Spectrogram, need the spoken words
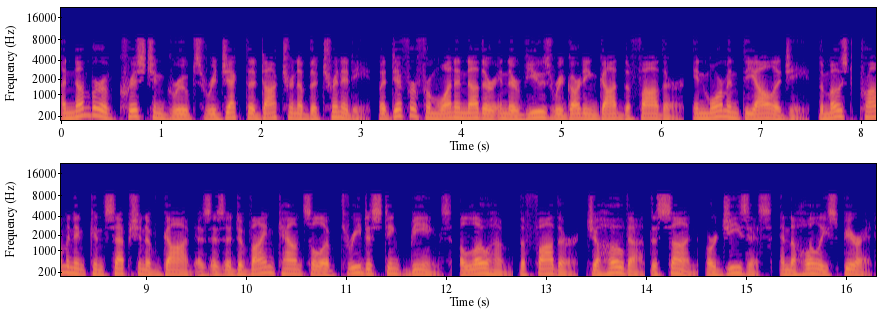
a number of Christian groups reject the doctrine of the Trinity, but differ from one another in their views regarding God the Father. In Mormon theology, the most prominent conception of God is as a divine council of three distinct beings: Elohim, the Father, Jehovah, the Son, or Jesus, and the Holy Spirit.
